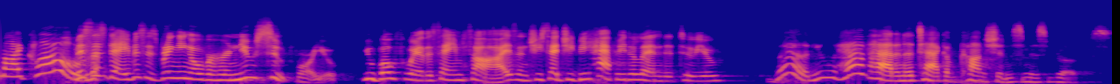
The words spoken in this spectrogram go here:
My clothes. Mrs. Davis is bringing over her new suit for you. You both wear the same size, and she said she'd be happy to lend it to you. Well, you have had an attack of conscience, Miss Brooks.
